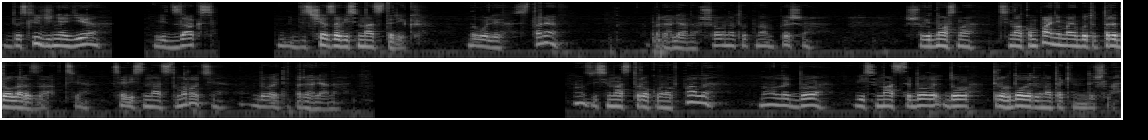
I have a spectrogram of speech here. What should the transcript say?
Дослідження є від ЗАГС ще за 18 рік. Доволі старе. Переглянув, що воно тут нам пише. Що відносно ціна компанії має бути 3 долари за акцію. Це в 2018 році. Давайте переглянемо. Ну, З 18 року вона впала, ну, але до 18 доларів, до 3 доларів вона так і не дійшла.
